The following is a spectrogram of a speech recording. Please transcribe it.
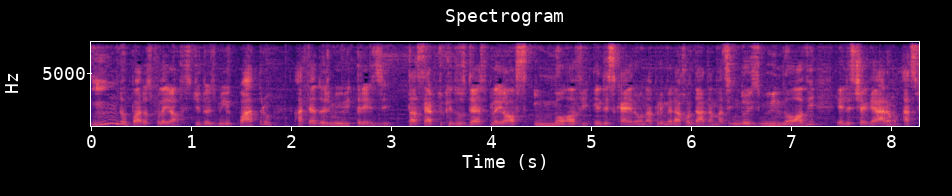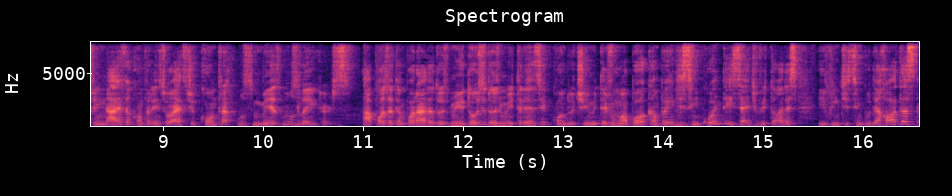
indo para os playoffs, de 2004 até 2013. Tá certo que dos 10 playoffs, em 9 eles caíram na primeira rodada, mas em 2009 eles chegaram às finais da Conferência Oeste contra os mesmos Lakers. Após a temporada 2012 e 2013, quando o time teve uma boa campanha de 50 57 vitórias e 25 derrotas,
